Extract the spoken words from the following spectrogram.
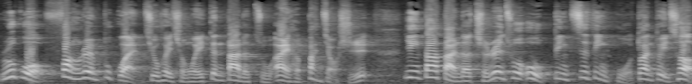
如果放任不管，就会成为更大的阻碍和绊脚石。应大胆地承认错误，并制定果断对策，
